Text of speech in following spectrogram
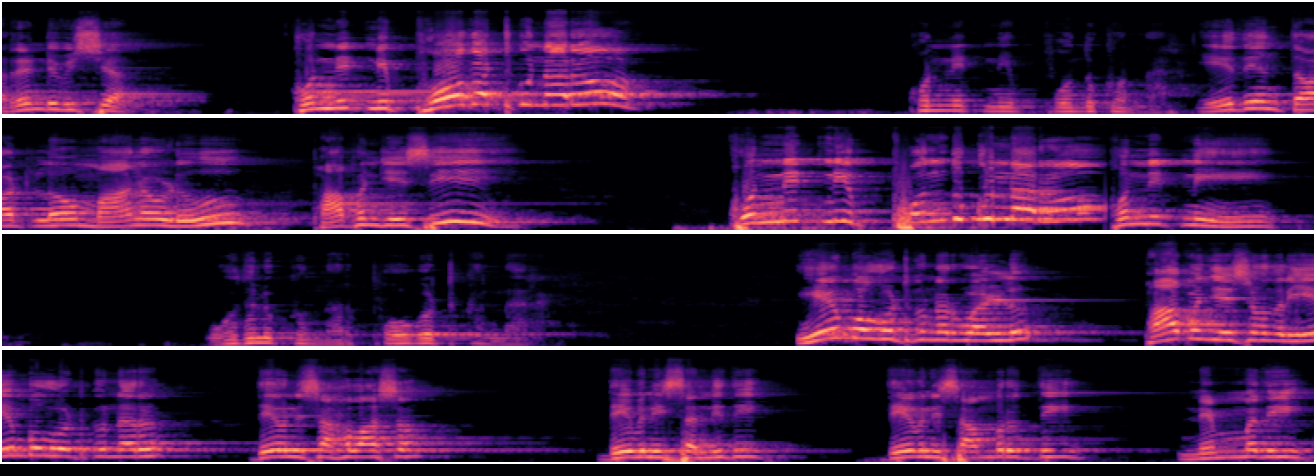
రెండు విషయాలు. కొన్నిటిని పోగొట్టుకున్నారు కొన్నిటిని పొందుకున్నారు. ఏదేం థాట్లో మానవుడు పాపం చేసి కొన్నిటిని పొందుకున్నారు కొన్నిటిని వదులుకున్నారు పోగొట్టుకున్నారు. ఏం పోగొట్టుకున్నారు వాళ్ళు? పాపం చేసిన వాళ్ళు ఏం పోగొట్టుకున్నారు? దేవుని సహవాసం దేవుని సన్నిధి దేవుని సమృద్ధి నెమ్మది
